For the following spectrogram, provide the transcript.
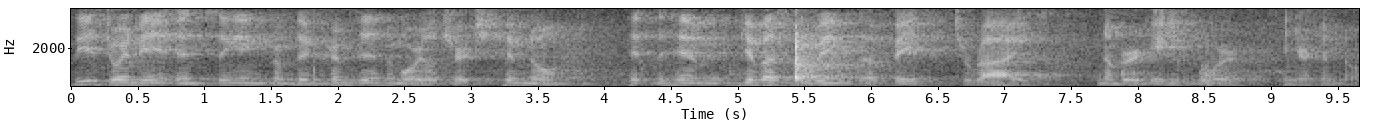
Please join me in singing from the Crimson Memorial Church hymnal, the hymn Give Us the Wings of Faith to Rise, number 84 in your hymnal.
